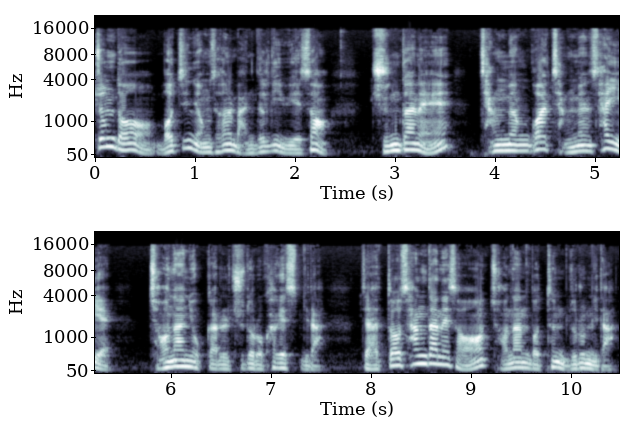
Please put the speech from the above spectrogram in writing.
좀 더 멋진 영상을 만들기 위해서 중간에 장면과 장면 사이에 전환 효과를 주도록 하겠습니다. 자, 또 상단에서 전환 버튼 누릅니다.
